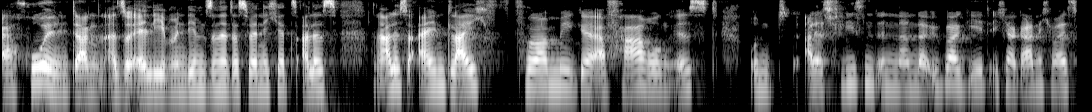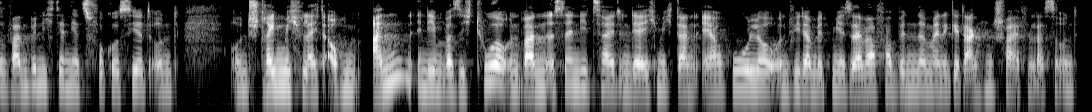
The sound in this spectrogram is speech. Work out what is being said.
erholend dann also erleben, in dem Sinne, dass wenn ich jetzt alles, wenn alles ein gleichförmige Erfahrung ist und alles fließend ineinander übergeht, ich ja gar nicht weiß, so wann bin ich denn jetzt fokussiert und und streng mich vielleicht auch an in dem, was ich tue. Und wann ist denn die Zeit, in der ich mich dann erhole und wieder mit mir selber verbinde, meine Gedanken schweifen lasse? Und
